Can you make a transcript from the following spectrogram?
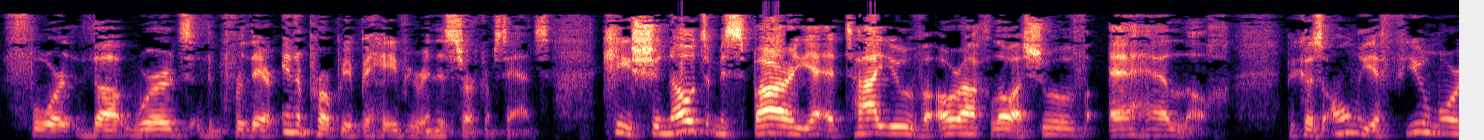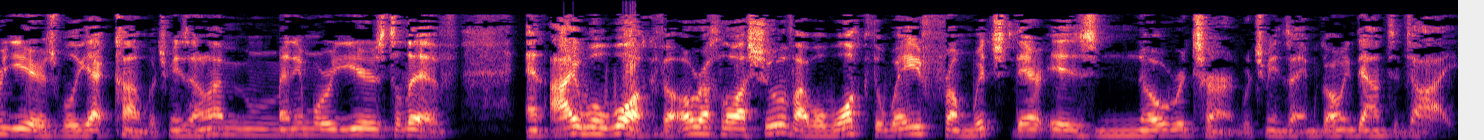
for the words, for their inappropriate behavior in this circumstance. Because only a few more years will yet come, which means I don't have many more years to live. And I will walk, ve'orach lo ashuv, I will walk the way from which there is no return, which means I am going down to die.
